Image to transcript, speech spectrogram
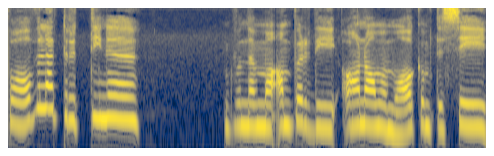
behalwe dat rotine ek wil nou maar amper die aanname maak om te sê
